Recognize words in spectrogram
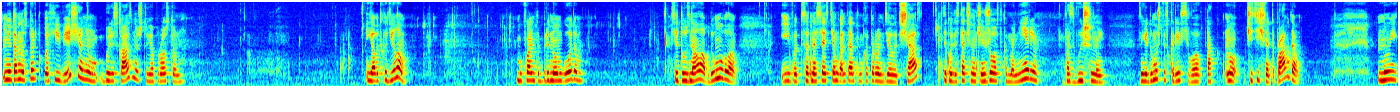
Ну, и там настолько плохие вещи о нем были сказаны, что я просто... Я вот ходила буквально там перед Новым годом, все это узнала, обдумывала, и вот соотнося с тем контентом, который он делает сейчас, в такой достаточно очень жесткой манере, возвышенной, но я думаю, что, скорее всего, так, ну, частично это правда, ну и,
